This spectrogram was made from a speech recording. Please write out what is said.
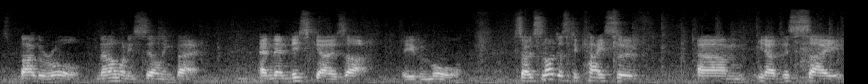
It's bugger all. No one is selling back. And then this goes up even more. So it's not just a case of, um, you know, this say,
